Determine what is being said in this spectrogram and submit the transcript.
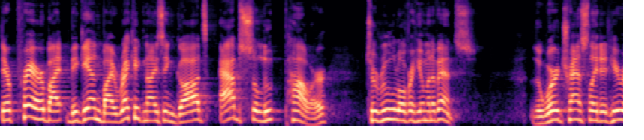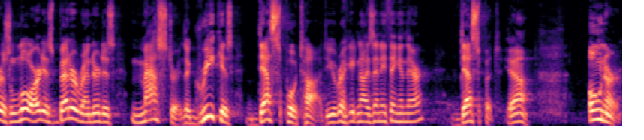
Their prayer by, began by recognizing God's absolute power to rule over human events. The word translated here as Lord is better rendered as master. The Greek is despota. Do you recognize anything in there? Despot, yeah. Owner,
